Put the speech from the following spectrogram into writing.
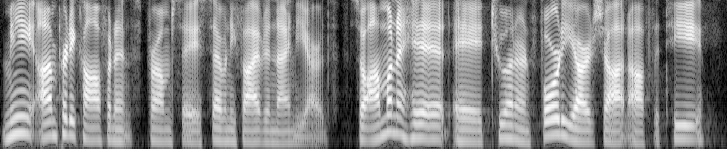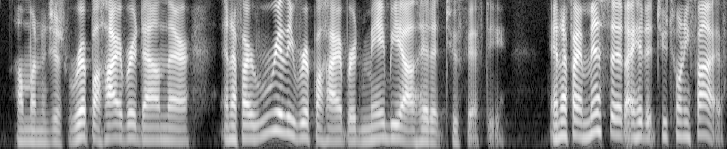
Me, I'm pretty confident from say 75 to 90 yards. So I'm going to hit a 240 yard shot off the tee. I'm going to just rip a hybrid down there. And if I really rip a hybrid, maybe I'll hit it 250. And if I miss it, I hit it 225.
